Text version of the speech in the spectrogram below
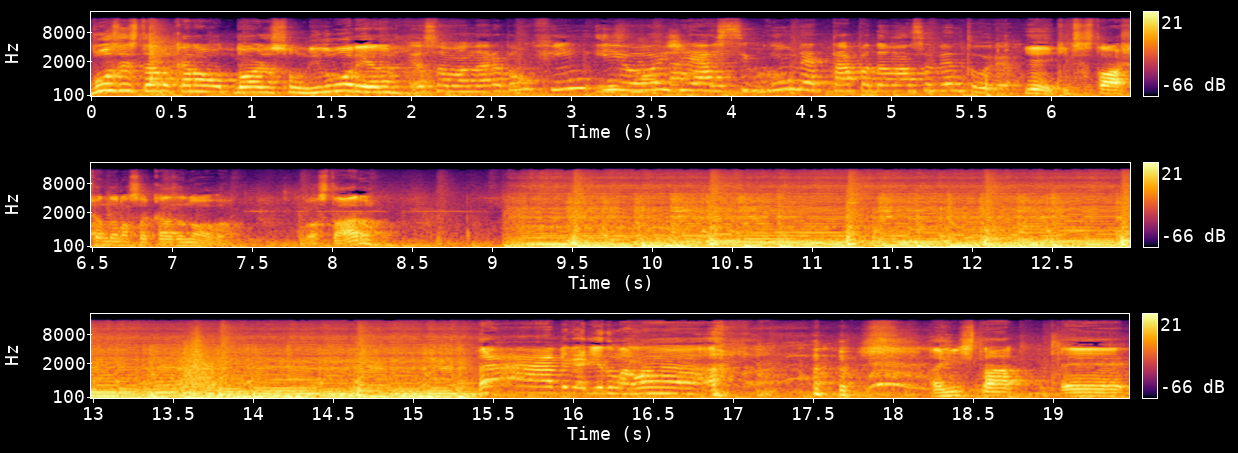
Você está no canal Outdoors, eu sou o Nilo Moreira. Eu sou a Manara Bonfim e hoje é a segunda etapa da nossa aventura. E aí, o que vocês estão achando da nossa casa nova? Gostaram? Ah, pegadinha do malandro! a gente tá. é,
